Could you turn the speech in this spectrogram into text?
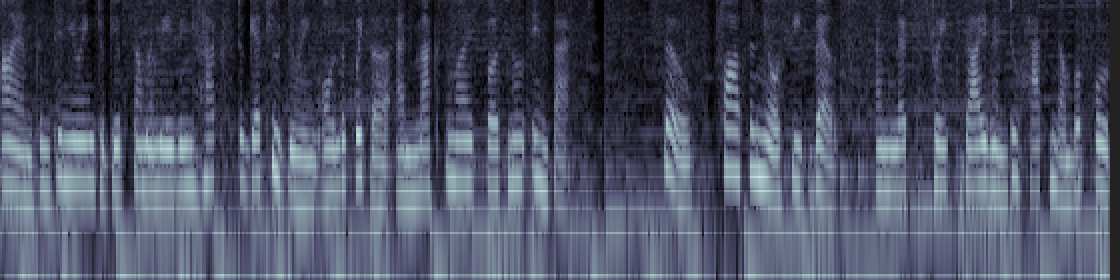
I am continuing to give some amazing hacks to get you doing all the quicker and maximize personal impact. So, fasten your seatbelt, and let's straight dive into hack number 4.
